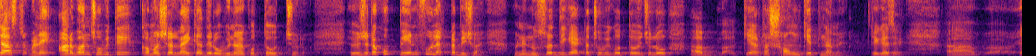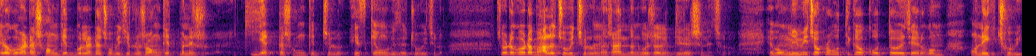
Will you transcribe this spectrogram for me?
জাস্ট মানে আরবান ছবিতে কমার্শিয়াল নায়িকাদের অভিনয় করতে হচ্ছিল। এবং সেটা খুব পেনফুল একটা বিষয়। মানে নুসরাত দিকে একটা ছবি করতে হয়েছিল কি একটা সংকেত নামে, ঠিক আছে? এরকম একটা সংকেত বলে একটা ছবি ছিল। সংকেত মানে কি একটা সংকেত ছিল? এসকে মুভিজের ছবি ছিল। ছোটো ওটা ভালো ছবি ছিল না, সায়ন্তন ঘোষালের ডিরেকশনে ছিল। এবং মিমি চক্রবর্তীকেও করতে হয়েছে এরকম অনেক ছবি,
